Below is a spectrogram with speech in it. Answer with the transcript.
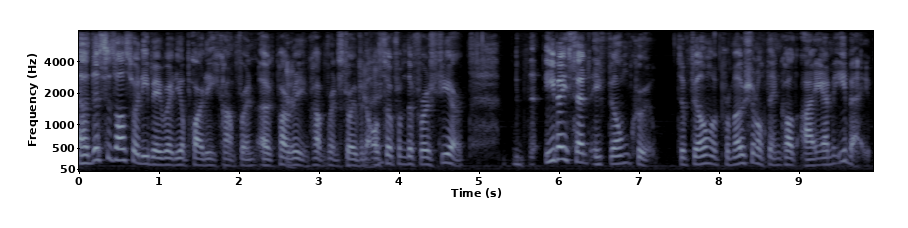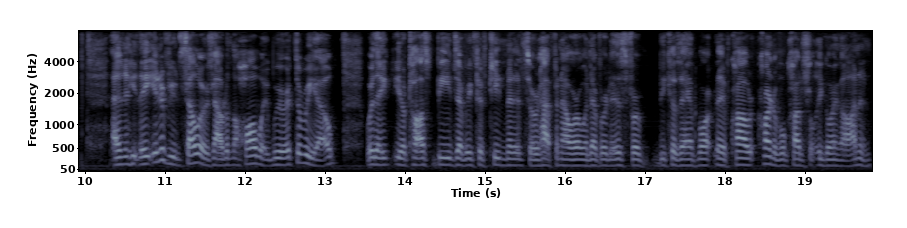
Uh, this is also an eBay Radio Party conference, uh, party conference story, but also from the first year. eBay sent a film crew to film a promotional thing called I Am eBay, and he, they interviewed sellers out in the hallway. We were at the Rio, where they you know toss beads every fifteen minutes or half an hour or whatever it is for because they have more they have car- carnival constantly going on, and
